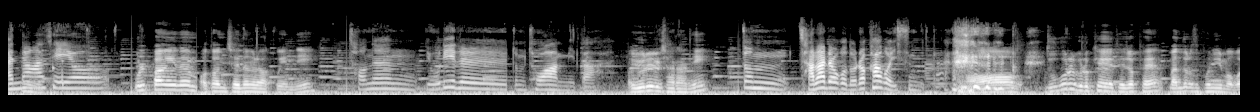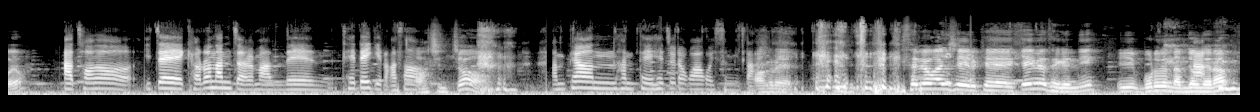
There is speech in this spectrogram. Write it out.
안녕하세요. 꿀빵이는 어떤 재능을 갖고 있니? 저는 요리를 좀 좋아합니다. 어, 요리를 잘하니? 좀 잘하려고 노력하고 있습니다. 어, 누구를 그렇게 대접해? 만들어서 본인이 먹어요? 아, 저 이제 결혼한 지 얼마 안 된 새댁이라서 아 진짜? 남편한테 해주려고 하고 있습니다. 아 그래 새벽 1시에 이렇게 게임해도 되겠니? 이 모르는 남정네랑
